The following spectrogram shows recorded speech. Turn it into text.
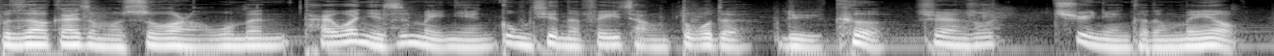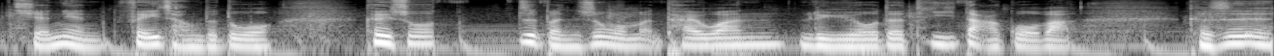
不知道该怎么说了。我们台湾也是每年贡献了非常多的旅客，虽然说去年可能没有前年非常的多，可以说日本是我们台湾旅游的第一大国吧。可是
